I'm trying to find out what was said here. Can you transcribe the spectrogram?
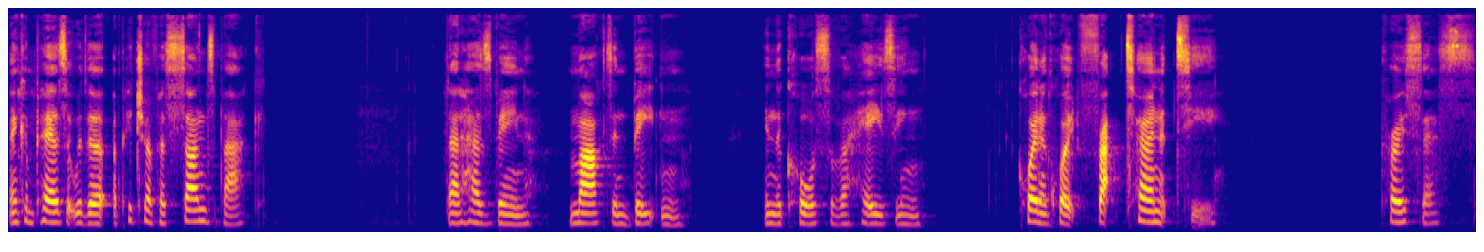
And compares it with a, a picture of her son's back that has been marked and beaten in the course of a hazing quote unquote fraternity process.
